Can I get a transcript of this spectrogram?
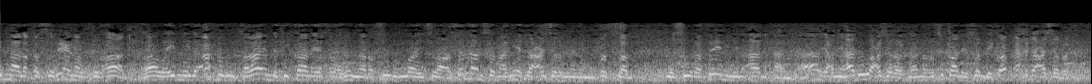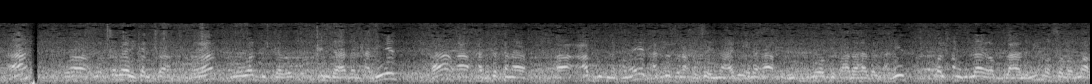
إنا لقد سمعنا القرآن ها؟ وإني لأحفظ القرائن التي كان يقرأهن رسول الله صلى الله عليه وسلم ثمانية عشر من المفصل وسورتين من آل ها؟ يعني هذا هو عشرة لأن الرسول كان يصلي كم؟ 11 ها؟ وكذلك يورد عند هذا الحديث ها؟ حدثنا عبد بن حميد حدثنا حسين علي إلى آخره. يوقف على هذا الحديث. والحمد لله رب العالمين وصلى الله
